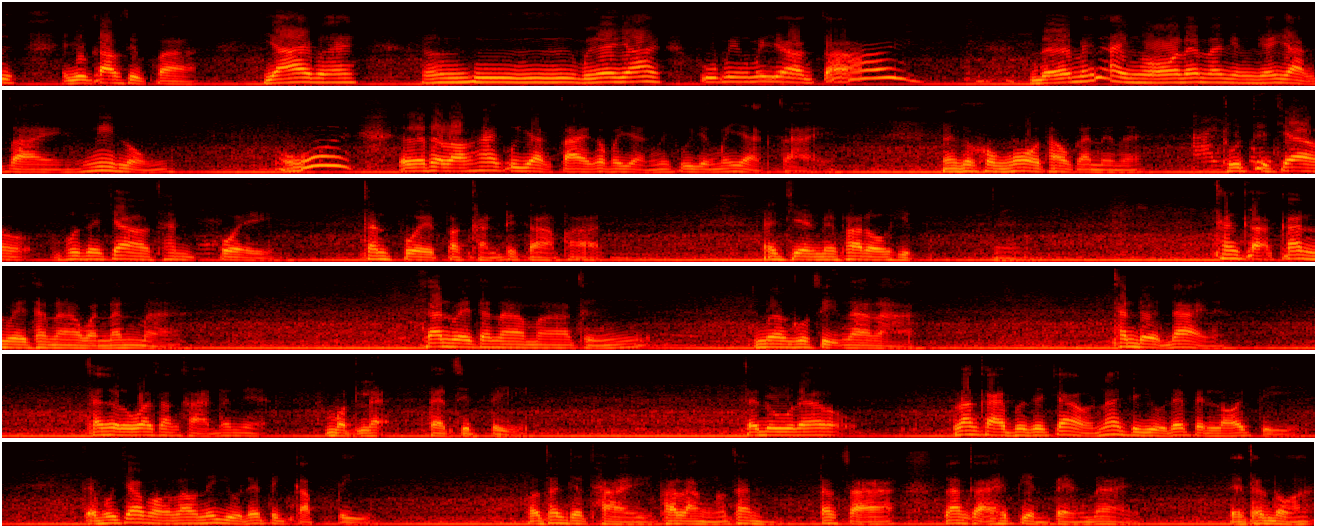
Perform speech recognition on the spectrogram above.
ออายุเก้าสิบกว่า ย้ายไปไง เออเมื่อยายกูยังไม่อยากตาย เดินไม่ได้งอแล้วนะยังยังอยากตายนี่หลงโอ้ยเออถ้าร้องไห้กูอยากตายก็ไปอย่างนี้กูยังไม่อยากตายนั่นก็คงโง่เท่ากันเลยนะพุทธเจ้าพุทธเจ้าท่านป่วย ท่านป่วยประขันติกาพาธอาเจียนเป็นพระโลหิตท่านกะกั้นเวทนาวันนั้นมา กั้นเวทนามาถึงเมืองกุสินารา ท่านเดินได้นะ ท่านก็รู้ว่าสังขารท่านเนี่ย หมดละแปดสิบปี แต่ดูแล้วร่างกายพระเจ้าน่าจะอยู่ได้เป็นร้อยปี แต่พระเจ้าบอกเรานี่อยู่ได้เป็นกับปี เพราะท่านจะถ่ายพลังของท่านรักษาร่างกายให้เปลี่ยนแปลงได้ แต่ท่านบอกว่า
